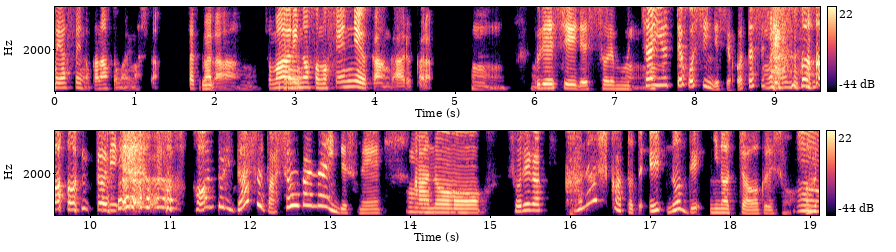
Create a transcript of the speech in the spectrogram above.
れやすいのかなと思いました。だから、うん周りのその先入観があるから。うん。嬉しいです。それむっちゃ言ってほしいんですよ。私、本当に、本当に出す場所がないんですね。うんあの、それが悲しかったって、え、なんで？になっちゃうわけでしょ。うんアメう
